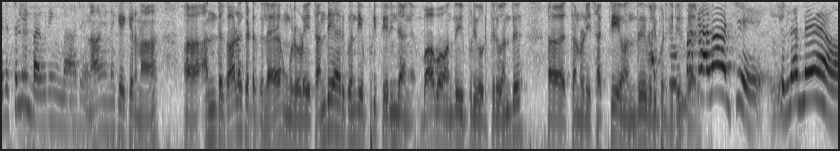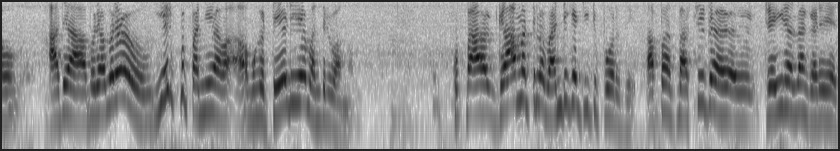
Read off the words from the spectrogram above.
இடத்துலையும் பகரிங் மாறு. நான் என்ன கேட்குறேன்னா அந்த காலகட்டத்தில் உங்களுடைய தந்தையாருக்கு வந்து எப்படி தெரிஞ்சாங்க? பாபா வந்து இப்படி ஒருத்தர் வந்து தன்னுடைய சக்தியை வந்து வெளிப்படுத்திட்டு இருக்காரு. ஆச்சு. எல்லாமே அது அவரவரை ஈர்ப்பு பண்ணி அவ- அவங்க தேடியே வந்துடுவாங்க கிராமத்தில் வண்டி கட்டிட்டு போகிறது அப்போ பஸ்ஸு ட்ரெயின் எல்லாம் கிடையாது.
